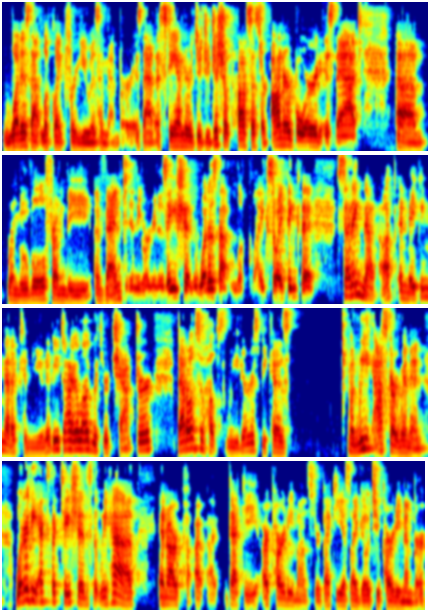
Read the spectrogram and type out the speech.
what does that look like for you as a member? Is that a standard judicial process or honor board? Is that um, removal from the event in the organization? What does that look like? So I think that setting that up and making that a community dialogue with your chapter, that also helps leaders because when we ask our women, what are the expectations that we have and our uh, uh, Becky, our party monster, Becky is my go-to party member.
